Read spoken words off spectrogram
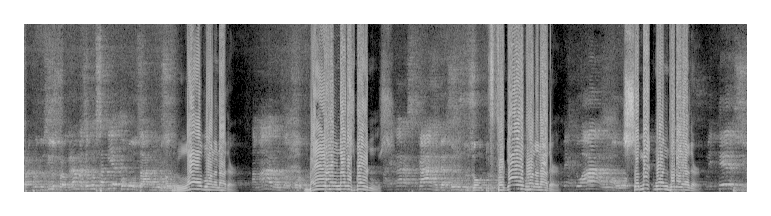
para produzir os programas, eu não sabia como usar uns aos outros, Love one another, amar uns aos outros, bear one another's burdens, carregar as cargas uns dos outros, forgive one another, perdoar um ao outro, submit one to the other. meter-se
